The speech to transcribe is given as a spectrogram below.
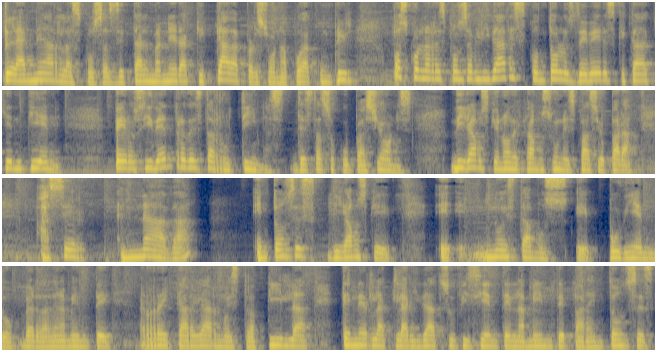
planear las cosas de tal manera que cada persona pueda cumplir pues con las responsabilidades, con todos los deberes que cada quien tiene. Pero si dentro de estas rutinas, de estas ocupaciones, digamos que no dejamos un espacio para hacer nada, entonces digamos que eh, no estamos eh, pudiendo verdaderamente recargar nuestra pila, tener la claridad suficiente en la mente para entonces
